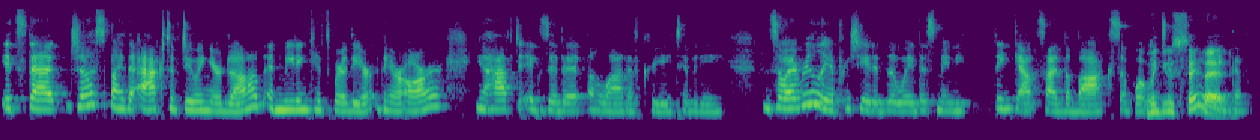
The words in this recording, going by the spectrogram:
It's that just by the act of doing your job and meeting kids where they are, there are, you have to exhibit a lot of creativity. And so I really appreciated the way this made me think outside the box of what when you say that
